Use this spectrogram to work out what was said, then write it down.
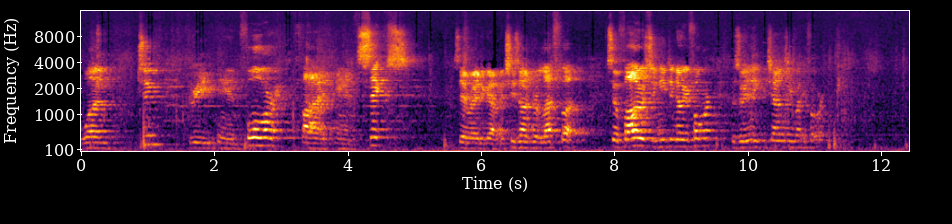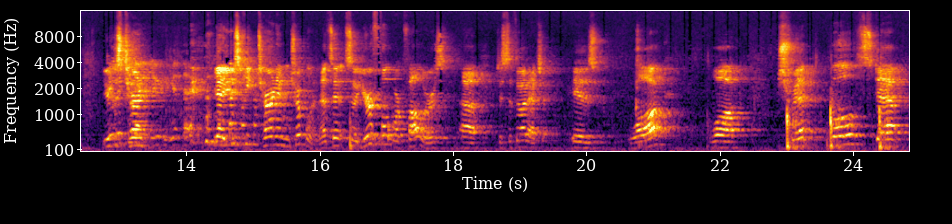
one, two, three, and four, five, and six. See, so ready to go. And she's on her left foot. So followers, you need to know your footwork. Is there anything challenging about your footwork? You're just you turning. gotta do to get there. Yeah, you just keep turning and tripling. That's it. So your footwork followers, uh, just to throw it at you, is walk, walk, triple step,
